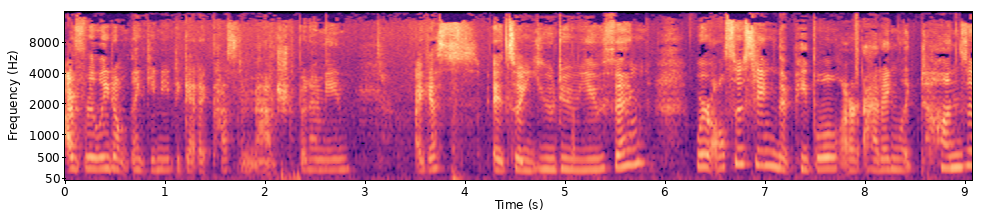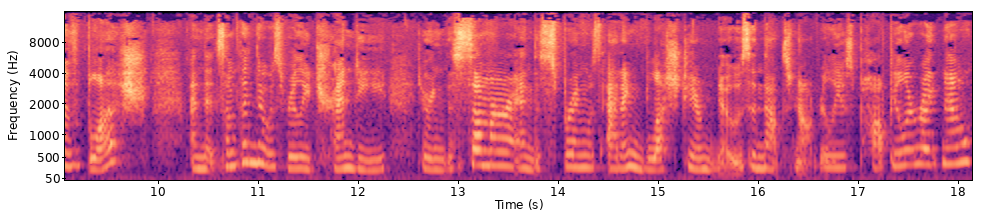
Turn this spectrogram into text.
I really don't think you need to get it custom matched, but I mean, I guess it's a you do you thing. We're also seeing that people are adding like tons of blush and that something that was really trendy during the summer and the spring was adding blush to your nose, and that's not really as popular right now.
